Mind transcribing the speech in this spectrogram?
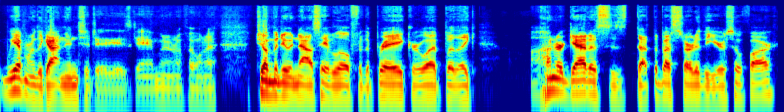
we haven't really gotten into today's game. I don't know if I want to jump into it now, save a little for the break or what, but like Hunter Gaddis, is that the best start of the year so far?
